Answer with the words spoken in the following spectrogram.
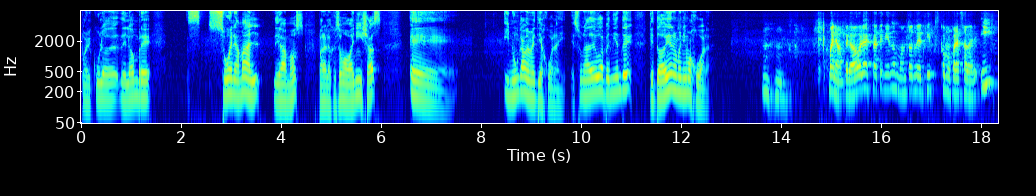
por el culo del hombre suena mal digamos, para los que somos vainillas. Eh, y nunca me metí a jugar ahí. Es una deuda pendiente que todavía no venimos a jugar. Bueno, pero ahora está teniendo un montón de tips como para saber. Y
